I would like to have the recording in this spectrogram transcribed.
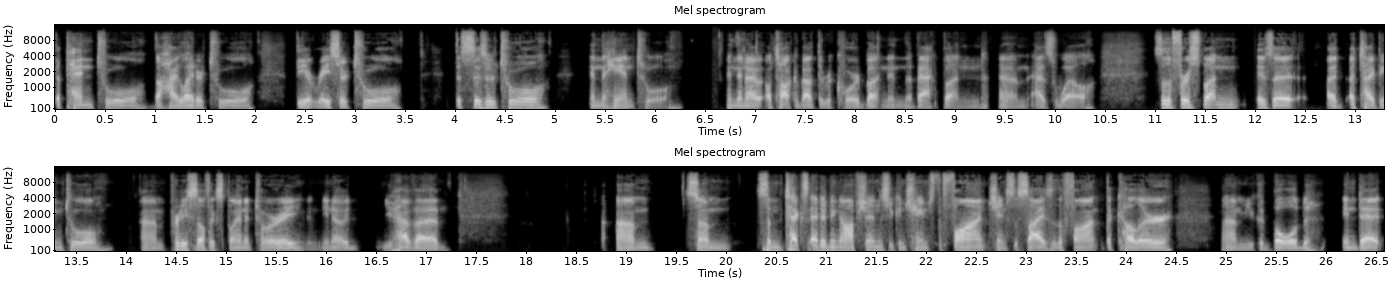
the pen tool, the highlighter tool, the eraser tool, the scissor tool, and the hand tool and then I'll talk about the record button and the back button um, as well. So the first button is a, a, a typing tool, um, pretty self-explanatory. You know, you have a um, some some text editing options. You can change the font, change the size of the font, the color. Um, you could bold, indent,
